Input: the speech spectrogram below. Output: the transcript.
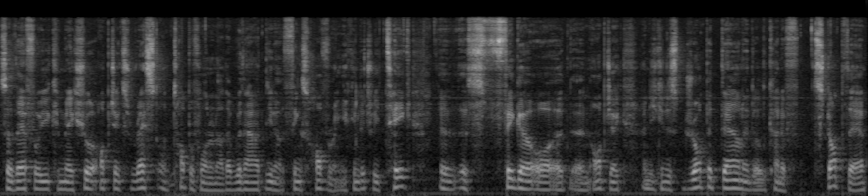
So therefore you can make sure objects rest on top of one another without you know things hovering. You can literally take a, a figure or a, an object and you can just drop it down and it'll kind of stop there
